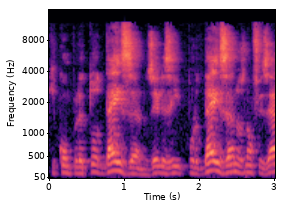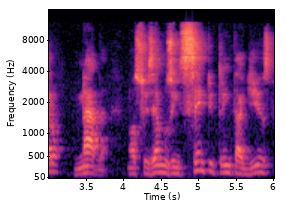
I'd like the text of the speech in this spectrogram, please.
que completou 10 anos. Eles, por 10 anos, não fizeram nada. Nós fizemos em 130 dias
